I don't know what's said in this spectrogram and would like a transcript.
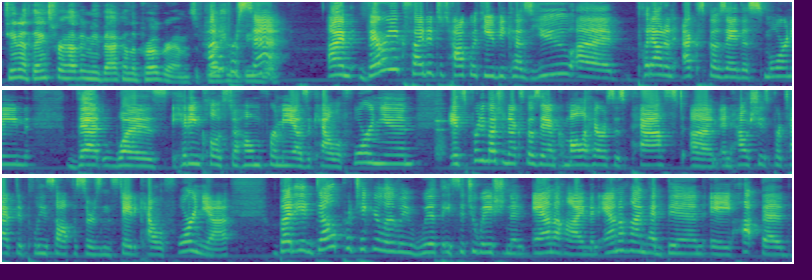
Tina, thanks for having me back on the program. It's a pleasure 100%. to be here. I'm very excited to talk with you because you uh, put out an expose this morning that was hitting close to home for me as a Californian. It's pretty much an expose on Kamala Harris's past um, and how she's protected police officers in the state of California. But it dealt particularly with a situation in Anaheim, and Anaheim had been a hotbed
